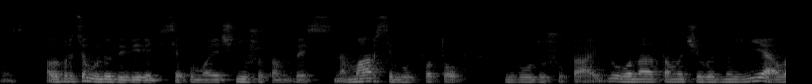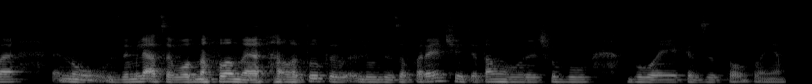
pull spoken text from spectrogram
Ось. Але при цьому люди вірять всяку маячню, що там десь на Марсі був потоп і воду шукають. Ну, вона там, очевидно, є, але ну, Земля це водна планета. Але тут люди заперечують, а там говорять, що був, було якесь затоплення.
